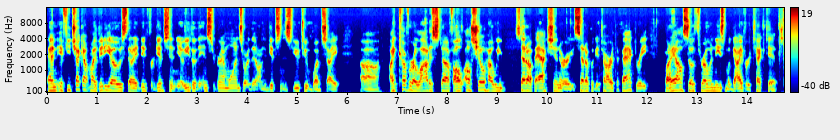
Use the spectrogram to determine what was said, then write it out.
And if you check out my videos that I did for Gibson, you know, either the Instagram ones or the on the Gibson's YouTube website, uh, I cover a lot of stuff. I'll I'll show how we set up action or set up a guitar at the factory, but I also throw in these MacGyver tech tips.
